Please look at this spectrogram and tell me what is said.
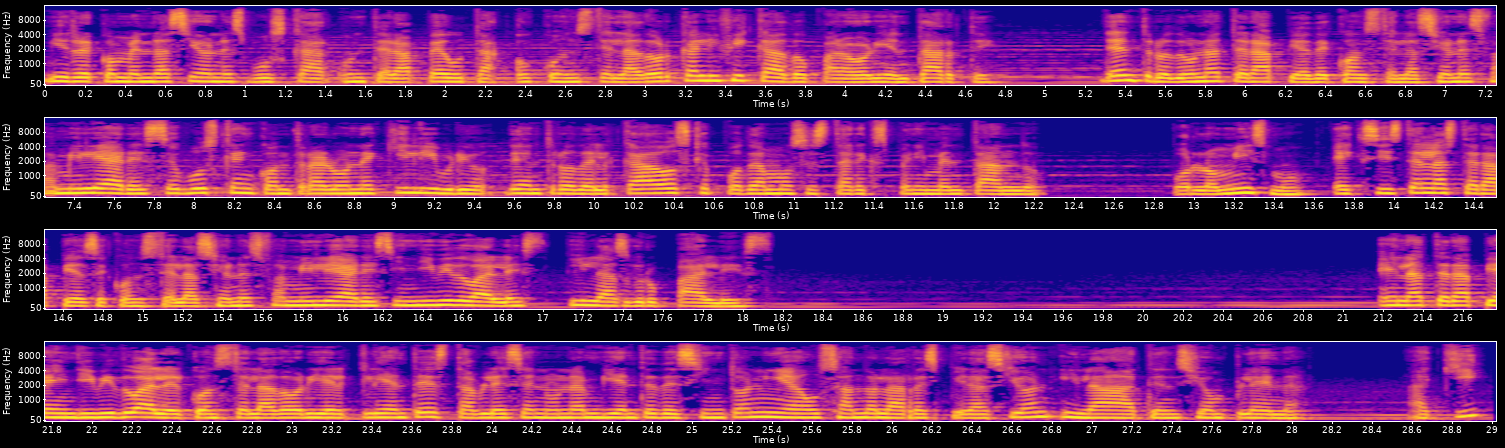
mi recomendación es buscar un terapeuta o constelador calificado para orientarte. Dentro de una terapia de constelaciones familiares se busca encontrar un equilibrio dentro del caos que podemos estar experimentando. Por lo mismo, existen las terapias de constelaciones familiares individuales y las grupales. En la terapia individual, el constelador y el cliente establecen un ambiente de sintonía usando la respiración y la atención plena. Aquí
